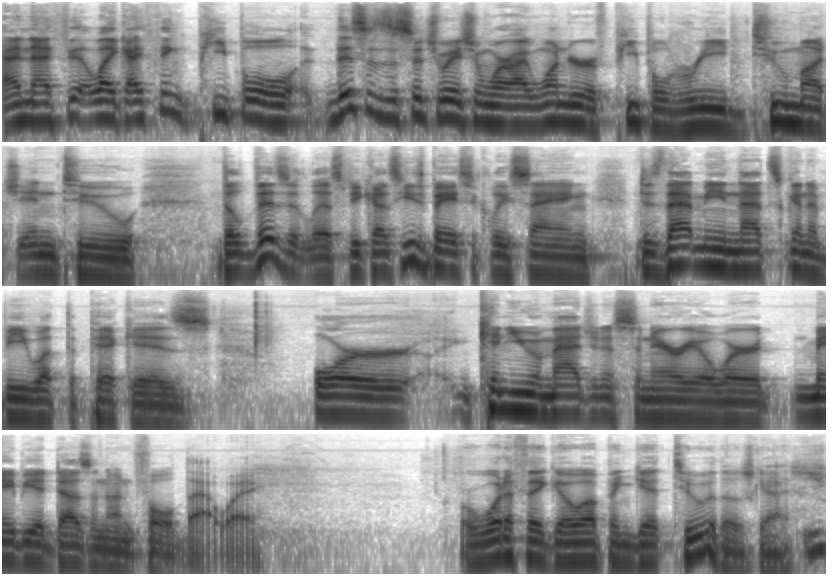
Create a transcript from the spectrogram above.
and I feel like I think people. This is a situation where I wonder if people read too much into the visit list because he's basically saying, does that mean that's going to be what the pick is, or can you imagine a scenario where maybe it doesn't unfold that way? Or what if they go up and get two of those guys You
